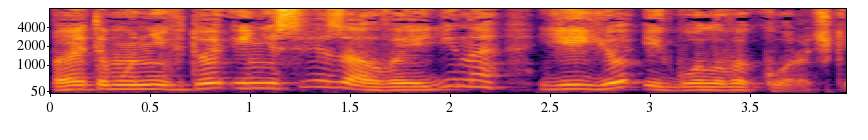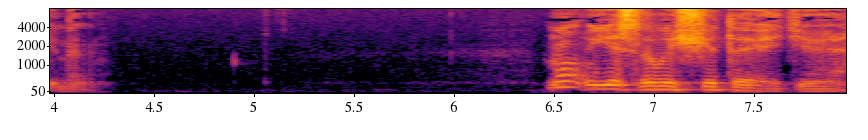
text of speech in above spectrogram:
Поэтому никто и не связал воедино ее и голова Корочкина. Ну, если вы считаете,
